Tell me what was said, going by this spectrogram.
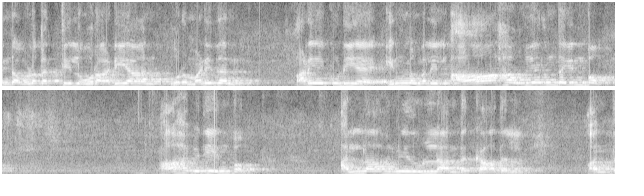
இந்த உலகத்தில் ஒரு அடியான் ஒரு மனிதன் அடையக்கூடிய இன்பங்களில் ஆக உயர்ந்த இன்பம் ஆக பெரிய இன்பம். அல்லாஹ் மீது உள்ள அந்த காதல் அந்த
